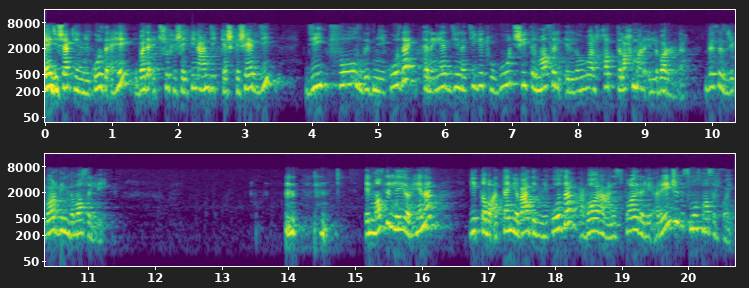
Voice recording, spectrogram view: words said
آدي شكل ال mucosa أهي وبدأت تشوفي شايفين عندي الكشكشات دي دي folded mucosa التنايات دي نتيجة وجود sheet ال muscle اللي هو الخط الأحمر اللي بره ده. This is regarding the muscle layer. ال muscle layer هنا دي الطبقة الثانية بعد ال mucosa عبارة عن spirally arranged smooth muscle fiber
